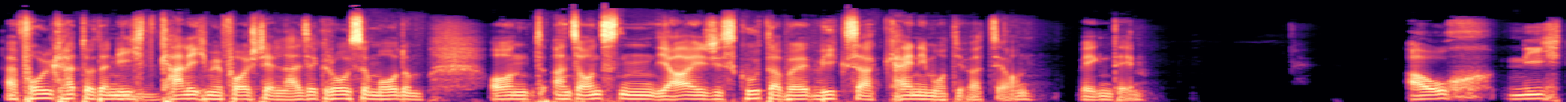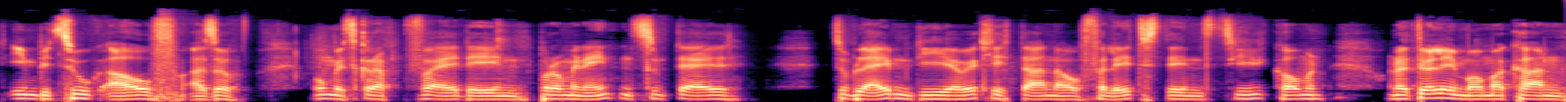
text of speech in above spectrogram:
Erfolg hat oder nicht, mhm. kann ich mir vorstellen. Also großer Modum. Und ansonsten, ja, ist es gut, aber wie gesagt, keine Motivation wegen dem. Auch nicht in Bezug auf, also um jetzt gerade bei den Prominenten zum Teil zu bleiben, die ja wirklich dann auch verletzt ins Ziel kommen. Und natürlich, man kann,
